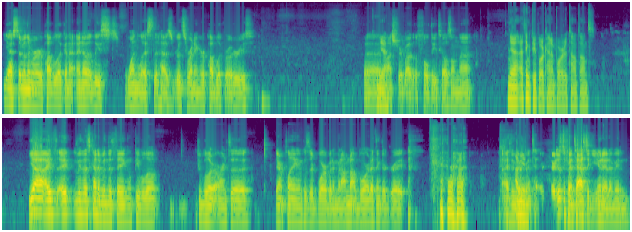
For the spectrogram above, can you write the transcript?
Yeah, some of them are Republic, and I, I know at least one list that has it's running Republic rotaries. But uh, Yeah. I'm not sure about the full details on that. yeah. I think people are kind of bored of tauntauns. Yeah, I, th- I mean that's kind of been the thing. People don't, people are, aren't uh, they aren't playing them because they're bored. But I mean, I'm not bored. I think they're great. I think they're mean- fanta- they're just a fantastic unit. I mean,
